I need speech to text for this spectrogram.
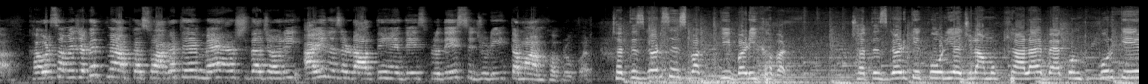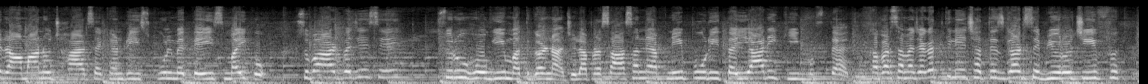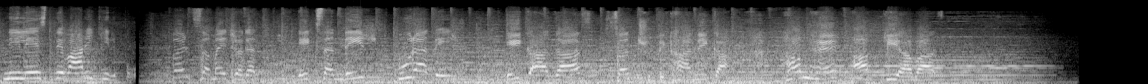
नमस्कार। खबर समय जगत में आपका स्वागत है। मैं हर्षिता जौहरी। आइए नज़र डालते हैं देश प्रदेश से जुड़ी तमाम खबरों पर। छत्तीसगढ़ से इस वक्त की बड़ी खबर। छत्तीसगढ़ के कोरिया जिला मुख्यालय बैकुंठपुर के रामानुज हायर सेकेंडरी स्कूल में 23 मई को सुबह आठ बजे से शुरू होगी मतगणना। जिला प्रशासन ने अपनी पूरी तैयारी की मुस्तैद। खबर समय जगत के लिए छत्तीसगढ़ से ब्यूरो चीफ नीलेश तिवारी की रिपोर्ट। खबर समय जगत। एक संदेश पूरा देश। एक आगाज़ सच दिखाने का। हम हैं आपकी आवाज़।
